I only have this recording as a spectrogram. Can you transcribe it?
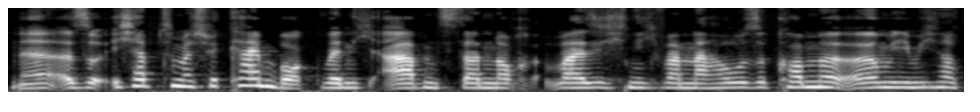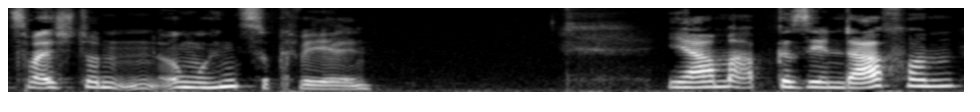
Ne? Also ich habe zum Beispiel keinen Bock, wenn ich abends dann noch, weiß ich nicht, wann nach Hause komme, irgendwie mich noch zwei Stunden irgendwo hinzuquälen. Ja, mal abgesehen davon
